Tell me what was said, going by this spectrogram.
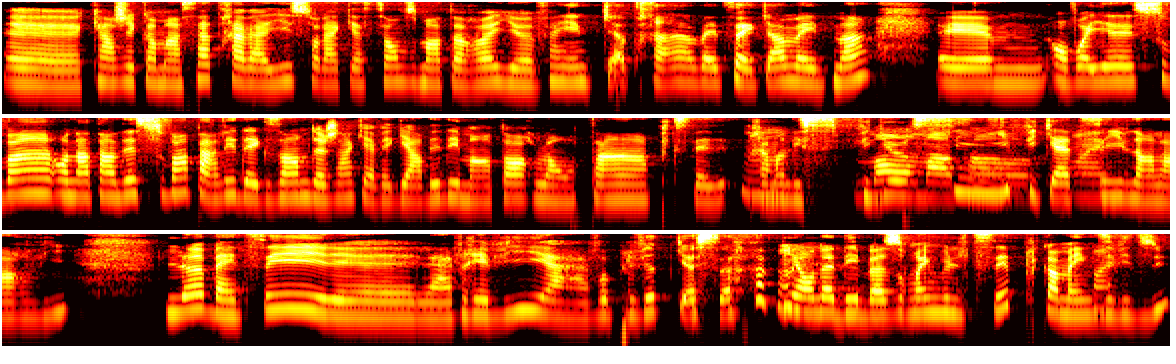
Euh, quand j'ai commencé à travailler sur la question du mentorat il y a 24 ans, 25 ans maintenant, euh, on voyait souvent, on entendait souvent parler d'exemples de gens qui avaient gardé des mentors longtemps, puis que c'était vraiment mm. des figures significatives dans leur vie. Là, ben, tu sais, la vraie vie, elle va plus vite que ça. Puis on a des besoins multiples comme individu.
